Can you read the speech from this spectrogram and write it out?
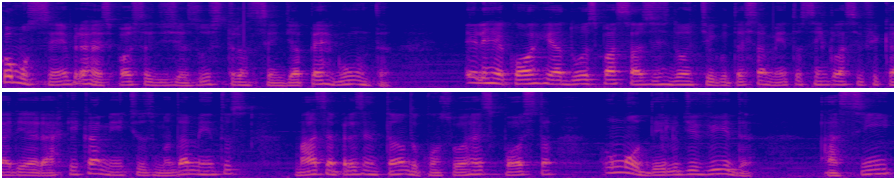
Como sempre, a resposta de Jesus transcende a pergunta. Ele recorre a duas passagens do Antigo Testamento sem classificar hierarquicamente os mandamentos, mas apresentando com sua resposta um modelo de vida. Assim,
